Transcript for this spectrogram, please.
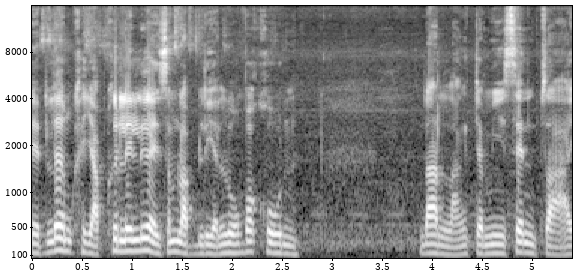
ด็จเริ่มขยับขึ้นเรื่อยๆสำหรับเหรียญหลวงพ่อคูณด้านหลังจะมีเส้นสาย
